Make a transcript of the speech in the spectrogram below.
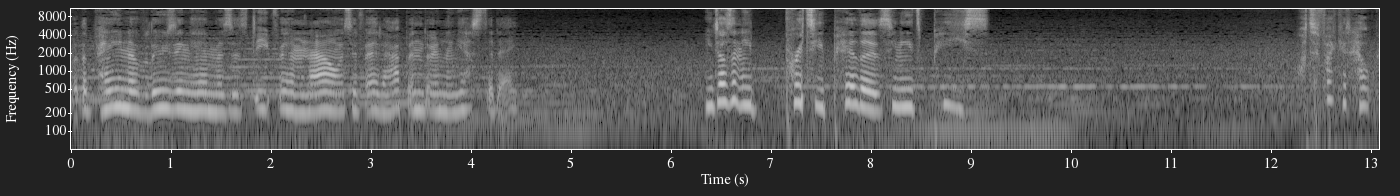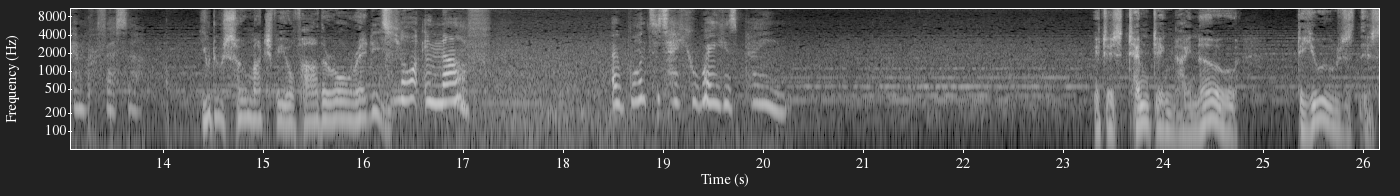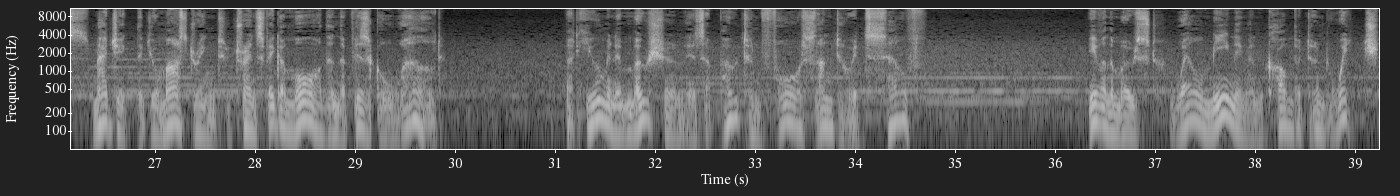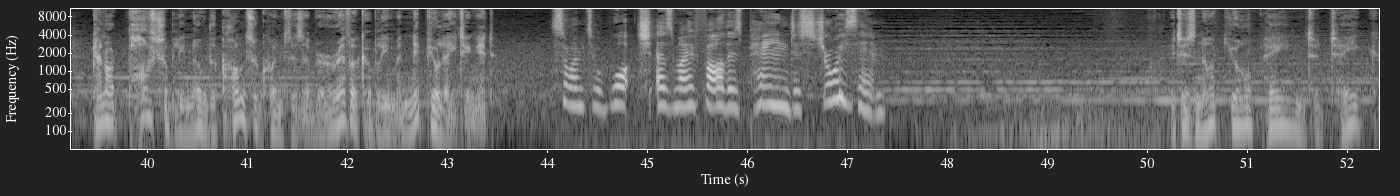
But the pain of losing him is as deep for him now as if it had happened only yesterday. He doesn't need pretty pillars, he needs peace. What if I could help him, Professor? You do so much for your father already. It's not enough. I want to take away his pain. It is tempting, I know, to use this magic that you're mastering to transfigure more than the physical world. But human emotion is a potent force unto itself. Even the most well-meaning and competent witch cannot possibly know the consequences of irrevocably manipulating it. So I'm to watch as my father's pain destroys him. It is not your pain to take.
